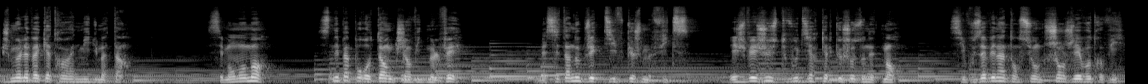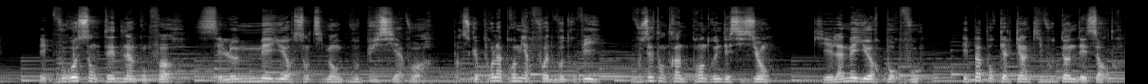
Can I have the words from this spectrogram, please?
Je me lève à 4h30 du matin. C'est mon moment. Ce n'est pas pour autant que j'ai envie de me lever. Mais c'est un objectif que je me fixe. Et je vais juste vous dire quelque chose honnêtement. Si vous avez l'intention de changer votre vie, et que vous ressentez de l'inconfort, c'est le meilleur sentiment que vous puissiez avoir. Parce que pour la première fois de votre vie, vous êtes en train de prendre une décision qui est la meilleure pour vous, et pas pour quelqu'un qui vous donne des ordres.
